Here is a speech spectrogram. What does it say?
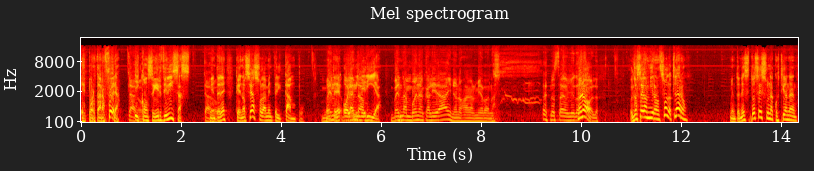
exportar afuera Claro. y conseguir divisas. Claro. ¿Me entendés? Que no sea solamente el campo, ¿me Ven- entendés? o la vendan- minería. Vendan buena calidad y no nos hagan mierda. No, no se hagan mierda No, no. solo. No se hagan mierda solo, claro. ¿Me entendés? Entonces es una cuestión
